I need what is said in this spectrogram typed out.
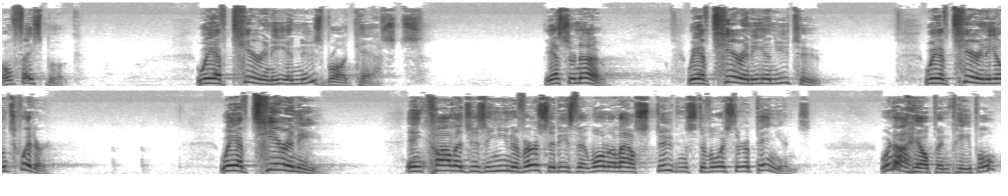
on Facebook. We have tyranny in news broadcasts. Yes or no? We have tyranny on YouTube. We have tyranny on Twitter. We have tyranny in colleges and universities that won't allow students to voice their opinions. We're not helping people.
